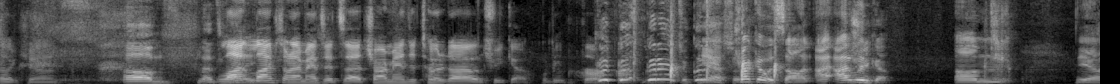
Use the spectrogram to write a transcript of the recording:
Oh god. Um, that's Li- funny. Limestone, I'm answer. It's uh, Charmander, Totodile, and Trico. Would be the Good, good, good answer. Good yeah, answer. Treecko is solid. I, I would. Trico. Um, yeah,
